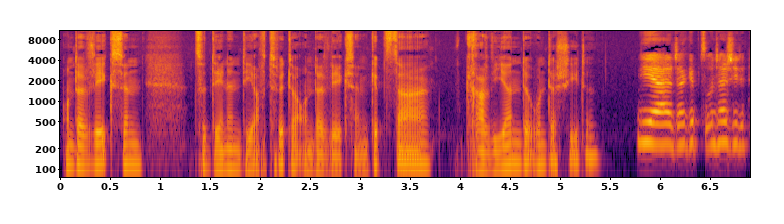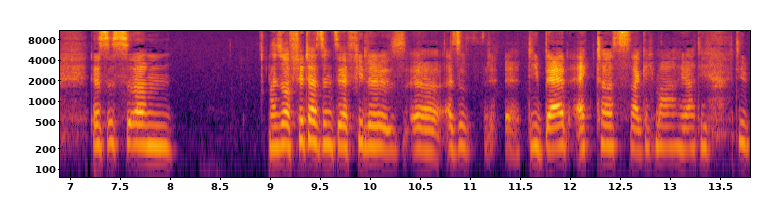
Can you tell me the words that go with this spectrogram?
unterwegs sind, zu denen, die auf Twitter unterwegs sind? Gibt es da gravierende Unterschiede? Ja, da gibt es Unterschiede. Das ist, ähm, also auf Twitter sind sehr viele, äh, also äh, die Bad Actors, sag ich mal, ja, die, die,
